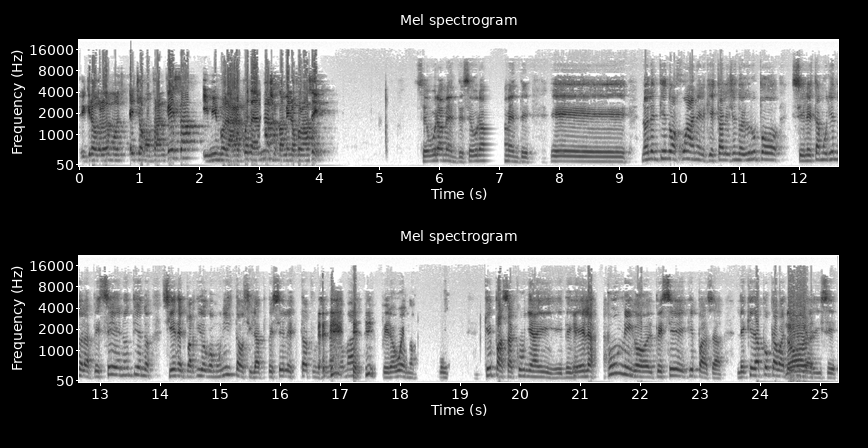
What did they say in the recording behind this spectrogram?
y creo que lo hemos hecho con franqueza y mismo las respuestas del manager también lo fueron así. Seguramente, seguramente. Eh, no le entiendo a Juan, el que está leyendo el grupo, se le está muriendo la PC, no entiendo si es del Partido Comunista o si la PC le está funcionando mal, pero bueno, ¿qué pasa, Cuña ahí? ¿Es la Sputnik o el PC? ¿Qué pasa? Le queda poca batería, dice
